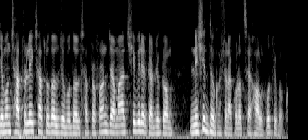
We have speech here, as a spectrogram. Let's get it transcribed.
যেমন ছাত্রলীগ, ছাত্রদল, যুবদল, ছাত্রফ্রন্ট, জামায়াত, শিবিরের কার্যক্রম নিষিদ্ধ ঘোষণা করেছে হল কর্তৃপক্ষ।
